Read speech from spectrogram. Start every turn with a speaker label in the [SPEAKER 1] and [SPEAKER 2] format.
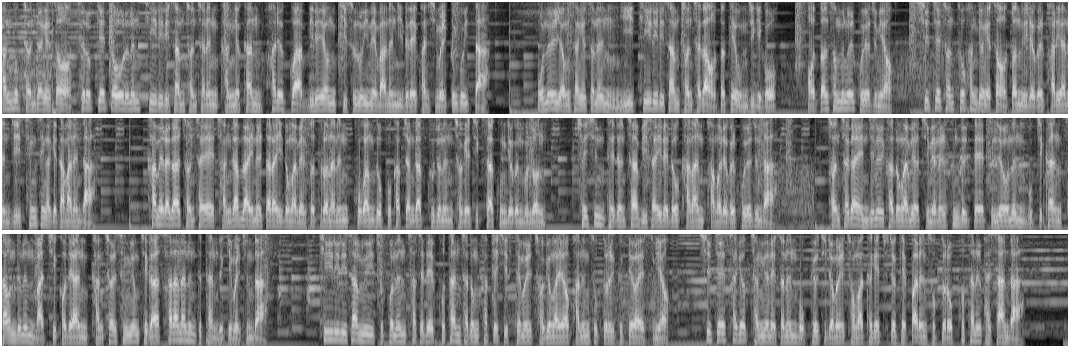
[SPEAKER 1] 한국 전장에서 새롭게 떠오르는 T123 전차는 강력한 화력과 미래형 기술로 인해 많은 이들의 관심을 끌고 있다. 오늘 영상에서는 이 T123 전차가 어떻게 움직이고 어떤 성능을 보여주며 실제 전투 환경에서 어떤 위력을 발휘하는지 생생하게 담아낸다. 카메라가 전차의 장갑 라인을 따라 이동하면서 드러나는 고강도 복합 장갑 구조는 적의 직사 공격은 물론 최신 대전차 미사일에도 강한 방어력을 보여준다. 전차가 엔진을 가동하며 지면을 흔들 때 들려오는 묵직한 사운드는 마치 거대한 강철 생명체가 살아나는 듯한 느낌을 준다. T1123위 주포는 차세대 포탄 자동 탑재 시스템을 적용하여 반응 속도를 극대화했으며 실제 사격 장면에서는 목표 지점을 정확하게 추적해 빠른 속도로 포탄을 발사한다.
